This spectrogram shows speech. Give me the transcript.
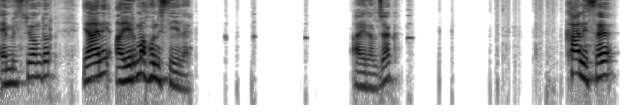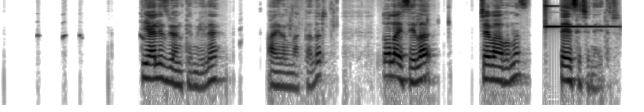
emülsiyondur. Yani ayırma hunisiyle ayrılacak. Kan ise diyaliz yöntemiyle ayrılmaktadır. Dolayısıyla cevabımız D seçeneğidir.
